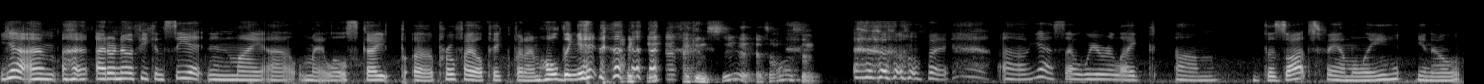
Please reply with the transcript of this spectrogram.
Yeah, um, I don't know if you can see it in my uh, my little Skype uh, profile pic, but I'm holding it. I, can, I can see it. That's awesome. but uh, yeah, so we were like um, the Zotz family, you know,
